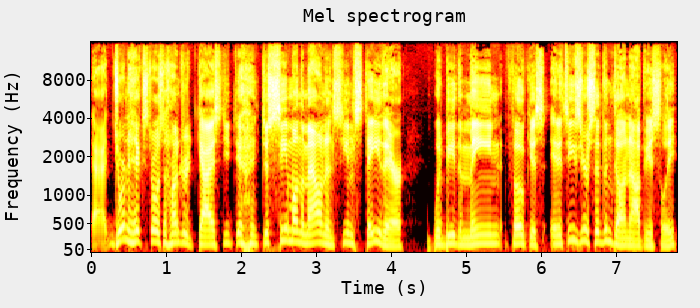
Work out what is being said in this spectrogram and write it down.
Uh, Jordan Hicks throws 100 guys. You just see him on the mound and see him stay there would be the main focus. And it's easier said than done, obviously.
